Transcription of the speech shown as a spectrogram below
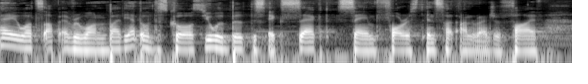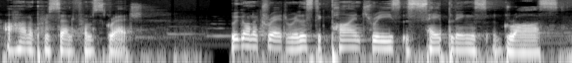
Hey, what's up everyone? By the end of this course, you will build this exact same forest inside Unreal Engine 5 100% from scratch. We're gonna create realistic pine trees, saplings, grass,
